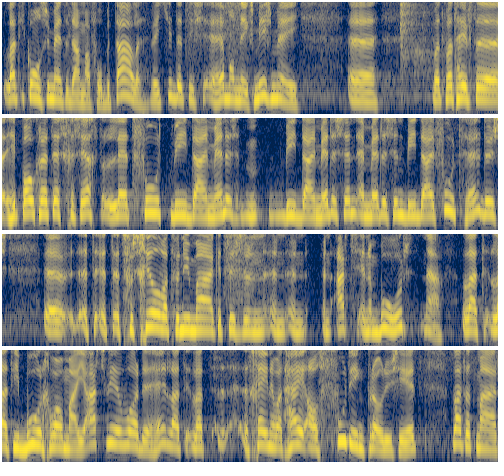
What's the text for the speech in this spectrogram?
Laat die consumenten daar maar voor betalen. Weet je, dat is helemaal niks mis mee. Wat, wat heeft uh, Hippocrates gezegd? Let food be thy medicine, be thy medicine and medicine be thy food. Hè? Dus uh, het, het, het, verschil wat we nu maken tussen een, een, een, arts en een boer. Nou, laat, laat die boer gewoon maar je arts weer worden. Hè? Laat, laat hetgene wat hij als voeding produceert, laat het maar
